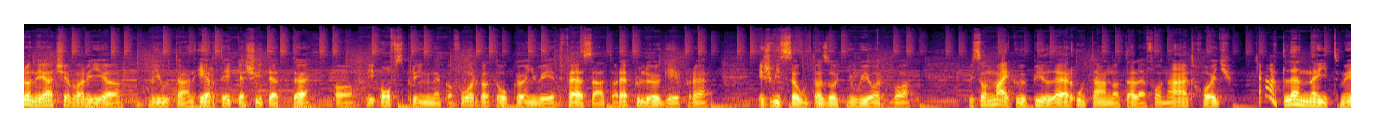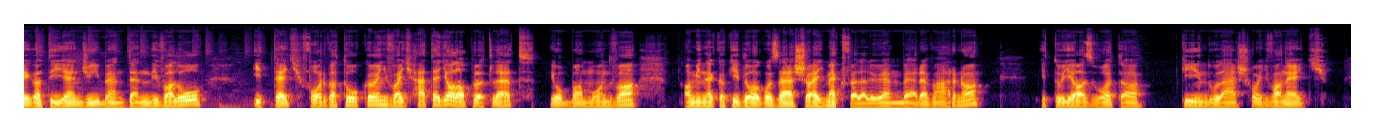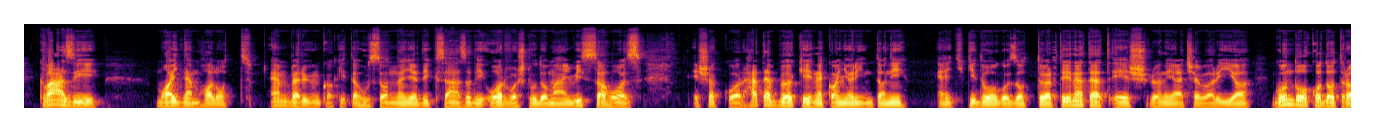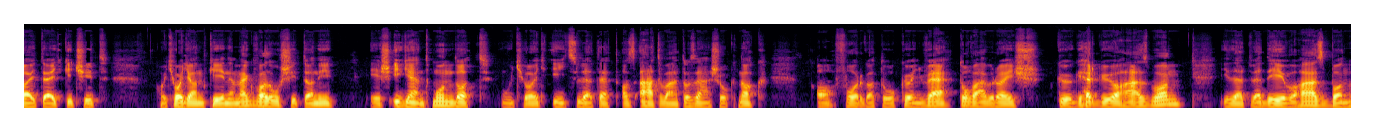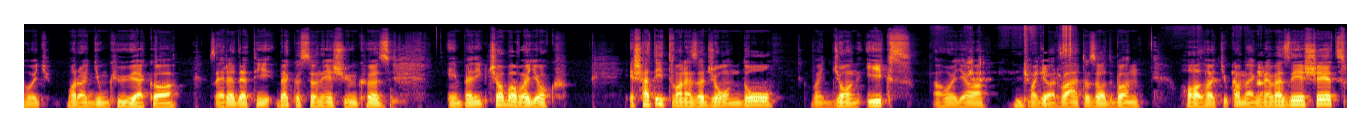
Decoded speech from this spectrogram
Troni Achevaria miután értékesítette a The Offspringnek a forgatókönyvét, felszállt a repülőgépre, és visszautazott New Yorkba. Viszont Michael Piller utána telefonált, hogy hát lenne itt még a TNG-ben tennivaló, itt egy forgatókönyv, vagy hát egy alapötlet, jobban mondva, aminek a kidolgozása egy megfelelő emberre várna. Itt ugye az volt a kiindulás, hogy van egy kvázi majdnem halott emberünk, akit a 24. századi orvostudomány visszahoz, és akkor hát ebből kéne kanyarintani egy kidolgozott történetet, és René Echevarria gondolkodott rajta egy kicsit, hogy hogyan kéne megvalósítani, és igent mondott, úgyhogy így született az átváltozásoknak a forgatókönyve. Továbbra is Kőgergő a házban, illetve Dév a házban, hogy maradjunk hűek az eredeti beköszönésünkhöz. Én pedig Csaba vagyok, és hát itt van ez a John Doe, vagy John X, ahogy a magyar változatban hallhatjuk a megnevezését.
